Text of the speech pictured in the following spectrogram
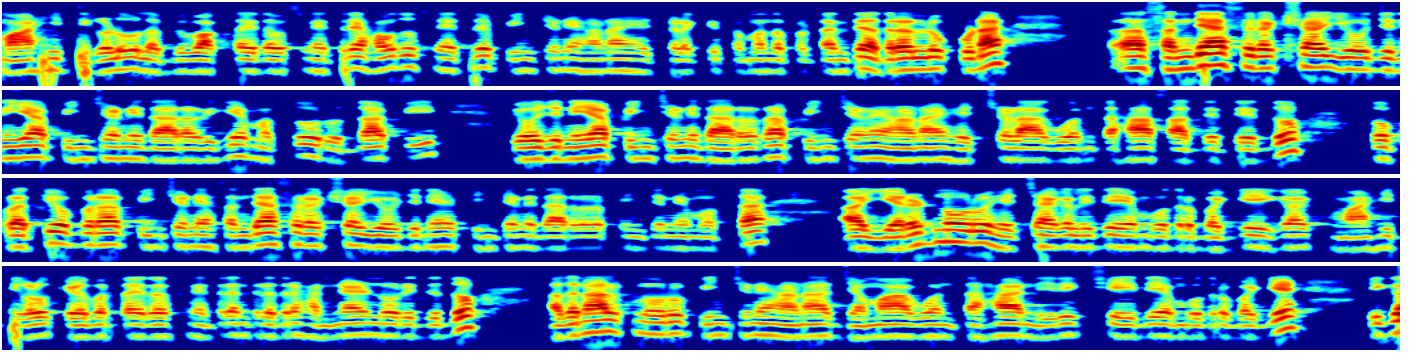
ಮಾಹಿತಿಗಳು ಲಭ್ಯವಾಗ್ತಾ ಇದಾವೆ ಸ್ನೇಹಿತರೆ. ಹೌದು ಸ್ನೇಹಿತರೆ ಪಿಂಚಣಿ ಹಣ ಹೆಚ್ಚಳಕ್ಕೆ ಸಂಬಂಧಪಟ್ಟಂತೆ ಅದರಲ್ಲೂ ಕೂಡ ಸಂಧ್ಯಾ ಸುರಕ್ಷಾ ಯೋಜನೆಯ ಪಿಂಚಣಿದಾರರಿಗೆ ಮತ್ತು ವೃದ್ಧಾಪಿ ಯೋಜನೆಯ ಪಿಂಚಣಿದಾರರ ಪಿಂಚಣಿ ಹಣ ಹೆಚ್ಚಳ ಆಗುವಂತಹ ಸಾಧ್ಯತೆ ಇದ್ದು, ಸೊ, ಪ್ರತಿಯೊಬ್ಬರ ಪಿಂಚಣಿಯ ಸಂಧ್ಯಾ ಸುರಕ್ಷಾ ಯೋಜನೆಯ ಪಿಂಚಣಿದಾರರ ಪಿಂಚಣಿ ಮೊತ್ತ ಎರಡು ನೂರು ಹೆಚ್ಚಾಗಲಿದೆ ಎಂಬುದರ ಬಗ್ಗೆ ಈಗ ಮಾಹಿತಿಗಳು ಕೇಳಿಬರ್ತಾ ಇದ್ದಾವೆ ಸ್ನೇಹಿತರೆ, ಅಂತ ಹೇಳಿದ್ರೆ ಹನ್ನೆರಡು ನೂರು ಇದ್ದಿದ್ದು ಹದಿನಾಲ್ಕು ನೂರು ಪಿಂಚಣಿ ಹಣ ಜಮಾ ಆಗುವಂತಹ ನಿರೀಕ್ಷೆ ಇದೆ ಎಂಬುದರ ಬಗ್ಗೆ ಈಗ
